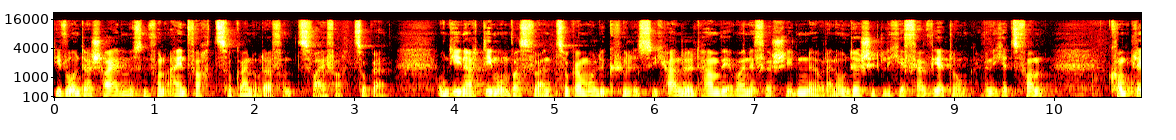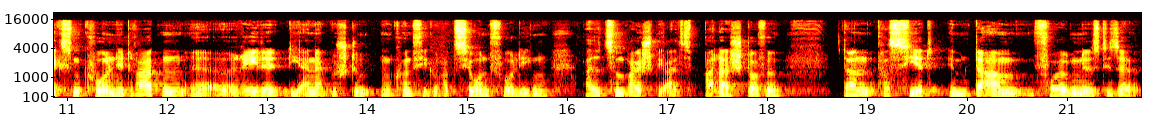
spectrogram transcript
die wir unterscheiden müssen von Einfachzuckern oder von Zweifachzuckern. Und je nachdem, um was für ein Zuckermolekül es sich handelt, haben wir aber eine verschiedene oder eine unterschiedliche Verwertung. Wenn ich jetzt von komplexen Kohlenhydraten äh, rede, die einer bestimmten Konfiguration vorliegen, also zum Beispiel als Ballaststoffe, dann passiert im Darm Folgendes. Diese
